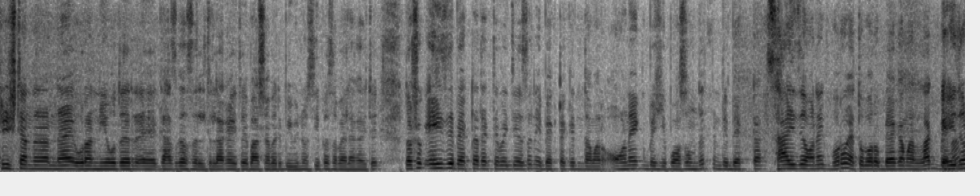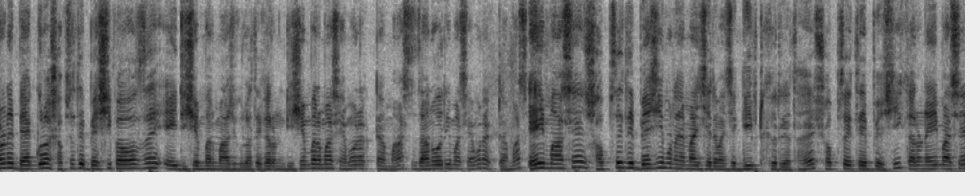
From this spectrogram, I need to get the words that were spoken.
খ্রিস্টানরা নেয়, ওরা নিয়ে ওদের গাছ গাছালিতে লাগাইতে হয় বাসা বাড়ির বিভিন্ন সিপা সাপাই লাগাইতে দর্শক, এই যে ব্যাগটা দেখতে পাইতেছেন, এই ব্যাগটা কিন্তু আমার অনেক বেশি পছন্দের। কিন্তু ব্যাগটা সাইজে অনেক বড়। এত বড় ব্যাগ আমার লাগবে এই ধরনের ব্যাগগুলো সবচেয়ে বেশি পাওয়া যায় এই ডিসেম্বর মাসগুলোতে। কারণ ডিসেম্বর মাস এমন একটা মাস জানুয়ারি মাস এমন একটা মাস। এই মাসে সবচেয়ে বেশি মনে হয় মানুষের মাঝে গিফট করিয়ে থাকে সবচেয়ে বেশি। কারণ এই মাসে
